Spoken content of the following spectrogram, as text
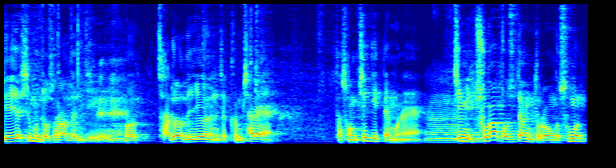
피해자 신문 조서라든지 네. 뭐 자료라든지 이거는 이제 검찰에 다 송치했기 때문에 지금 추가 고소장이 들어온 거 20건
